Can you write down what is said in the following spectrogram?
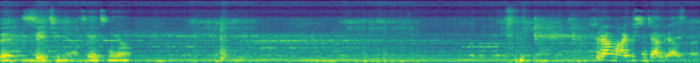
ve zeytinyağı. Zeytinyağı. Sürem var, düşüneceğim biraz da.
